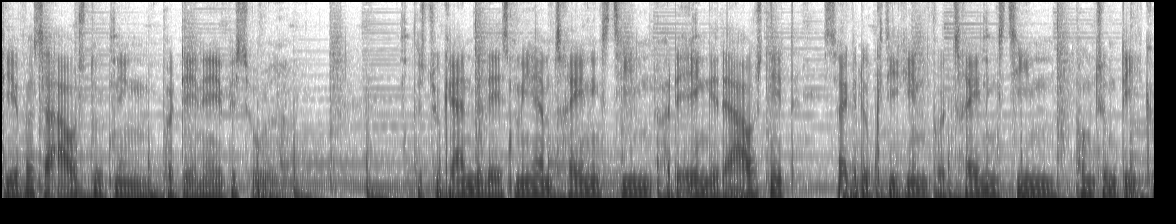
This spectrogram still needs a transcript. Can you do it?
Det var så afslutningen på denne episode. Hvis du gerne vil læse mere om træningsteamen og det enkelte afsnit, så kan du klikke ind på træningsteamen.dk.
